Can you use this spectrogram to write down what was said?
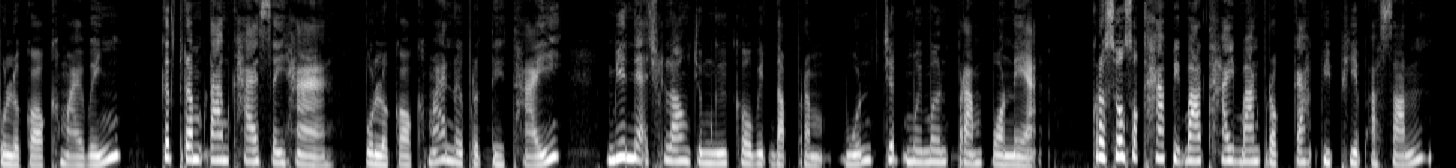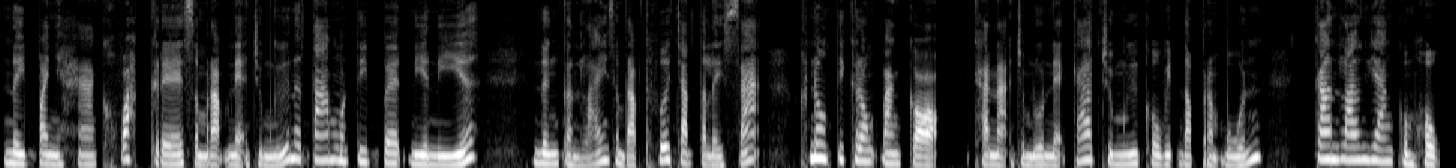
ពលករខ្មែរវិញគិតត្រឹមដើមខែសីហាពលករខ្មែរនៅប្រទេសថៃ មានអ្នកឆ្លងជំងឺ Covid-19 ជិត15,000នាក់ ក្រសួងសុខាភិបាលថៃបានប្រកាសពីភាពអាសន្ននៃបញ្ហាខ្វះក្រែសម្រាប់អ្នកជំងឺនៅតាមមន្ទីរពេទ្យនានានិងកន្លែងសម្រាប់ធ្វើចាត់តល័យស័កក្នុងទីក្រុងបាងកកខណៈចំនួនអ្នកកើតជំងឺ Covid-19 កើនឡើងយ៉ាងគំហុក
